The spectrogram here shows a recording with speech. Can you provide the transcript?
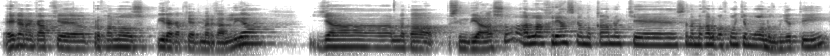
Έκανα κάποια, προφανώς πήρα κάποια έτοιμα εργαλεία για να τα συνδυάσω, αλλά χρειάστηκε να το κάνω και σε ένα μεγάλο βαθμό και μόνος μου. Γιατί,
